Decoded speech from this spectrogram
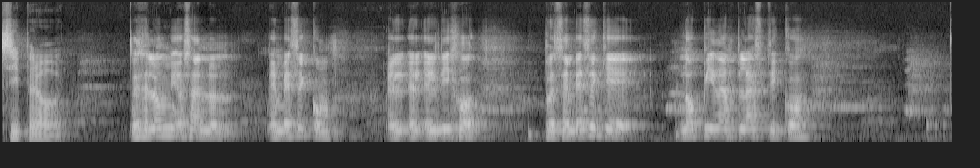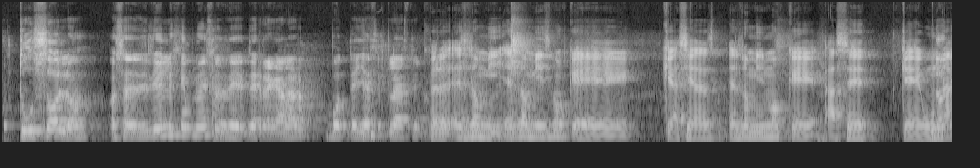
Sí, pero Es lo mío, o sea, no- en vez de... com- él, él- él dijo, pues en vez de que no pidan plástico, tú solo, o sea, dio el ejemplo ese de, de regalar botellas de plástico. Pero es lo, mi- es lo mismo que, que hacías, es lo mismo que hace que un No dijo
